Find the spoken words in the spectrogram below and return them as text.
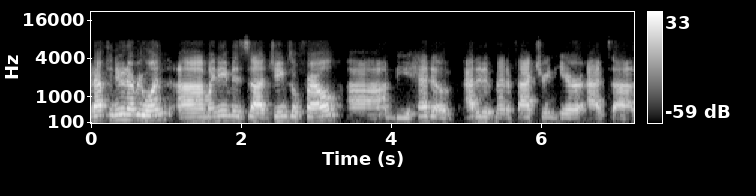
Good afternoon, everyone. Uh, my name is uh, James O'Farrell. Uh, I'm the head of additive manufacturing here at uh,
